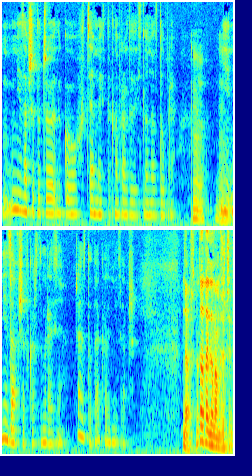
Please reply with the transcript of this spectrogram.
Nie zawsze to, czego chcemy, jest tak naprawdę jest dla nas dobre. Mm, mm. Nie, nie zawsze w każdym razie. Często tak, ale nie zawsze. Dobrze, no to tego Wam życzymy.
